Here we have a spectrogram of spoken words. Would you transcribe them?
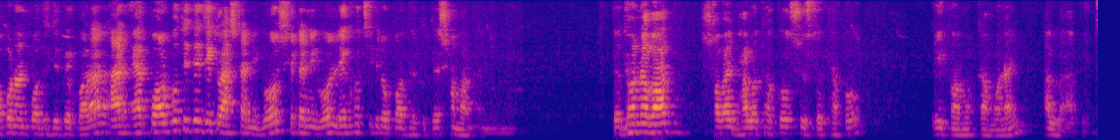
অপনয়ন পদ্ধতিতে করার। আর এর পরবর্তীতে যে ক্লাসটা নিব, সেটা নিব লেখচিত্র পদ্ধতিতে সমাধান নির্ণয়। তো ধন্যবাদ, সবাই ভালো থাকো, সুস্থ থাকো। এই কামনায় আল্লাহ হাফিজ।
